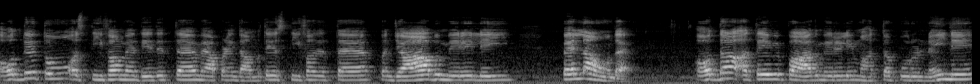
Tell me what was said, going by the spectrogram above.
ਅਹੁਦੇ ਤੋਂ ਅਸਤੀਫਾ ਮੈਂ ਦੇ ਦਿੱਤਾ ਹੈ, ਮੈਂ ਆਪਣੇ ਦਮ ਤੇ ਅਸਤੀਫਾ ਦਿੱਤਾ ਹੈ। ਪੰਜਾਬ ਮੇਰੇ ਲਈ ਪਹਿਲਾਂ ਆਉਂਦਾ ਹੈ। ਅਹੁਦਾ ਅਤੇ ਵਿਭਾਗ ਮੇਰੇ ਲਈ ਮਹੱਤਵਪੂਰਨ ਨਹੀਂ ਨੇ।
